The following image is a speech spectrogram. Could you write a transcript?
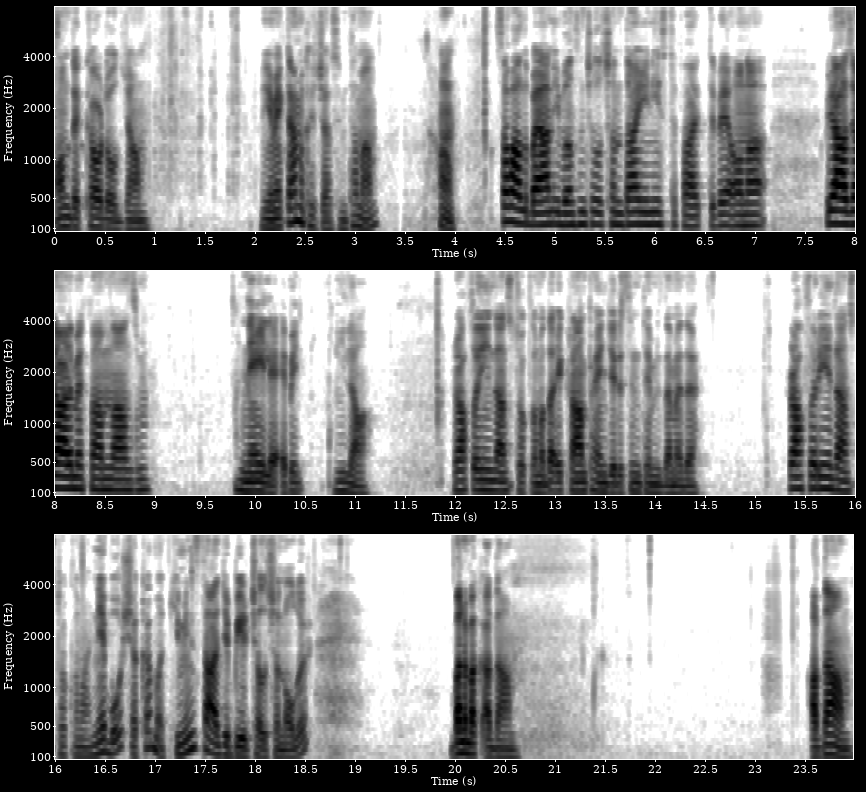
10 dakika orada olacağım. Yemekten mi kaçacağız şimdi? Tamam. Hı. Zavallı bayan Evans'ın çalışanı daha yeni istifa etti ve ona biraz yardım etmem lazım. Neyle? Eben ila. Rafları yeniden stoklamada, ekran penceresini temizlemede. Rafları yeniden stoklama. Ne bu? Şaka mı? Kimin sadece bir çalışan olur? Bana bak adam. Adam.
